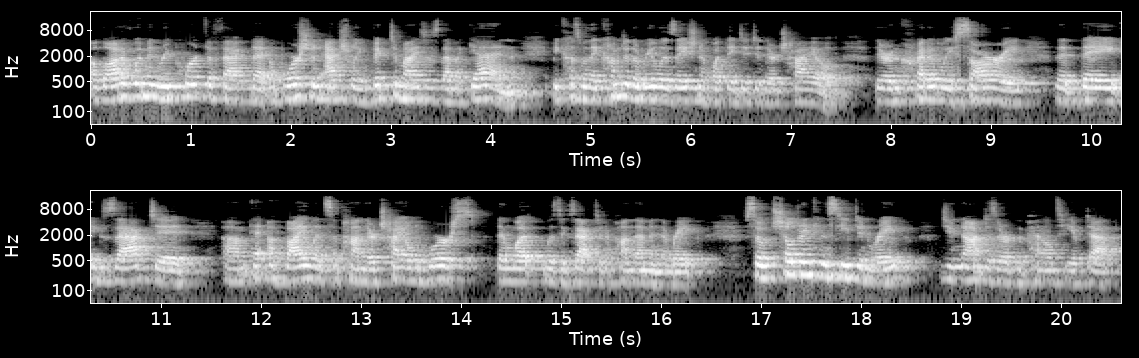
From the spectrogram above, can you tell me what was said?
A lot of women report the fact that abortion actually victimizes them again because when they come to the realization of what they did to their child, they're incredibly sorry that they exacted um, a violence upon their child worse than what was exacted upon them in the rape. So children conceived in rape do not deserve the penalty of death.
